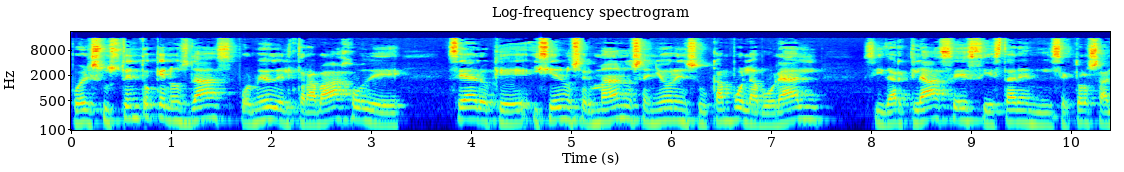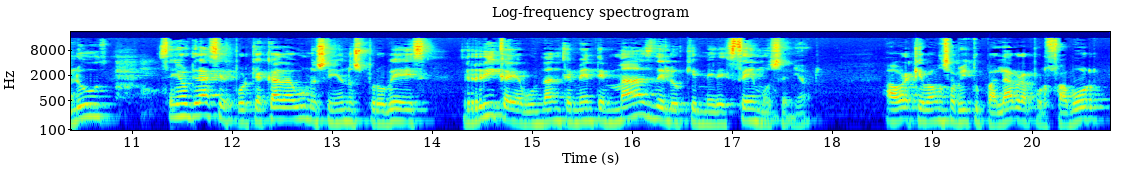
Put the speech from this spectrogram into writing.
por el sustento que nos das por medio del trabajo, de sea lo que hicieron los hermanos Señor en su campo laboral, si dar clases, si estar en el sector salud. Señor, gracias porque a cada uno, Señor, nos provees rica y abundantemente, más de lo que merecemos, Señor. Ahora que vamos a abrir tu palabra, por favor,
